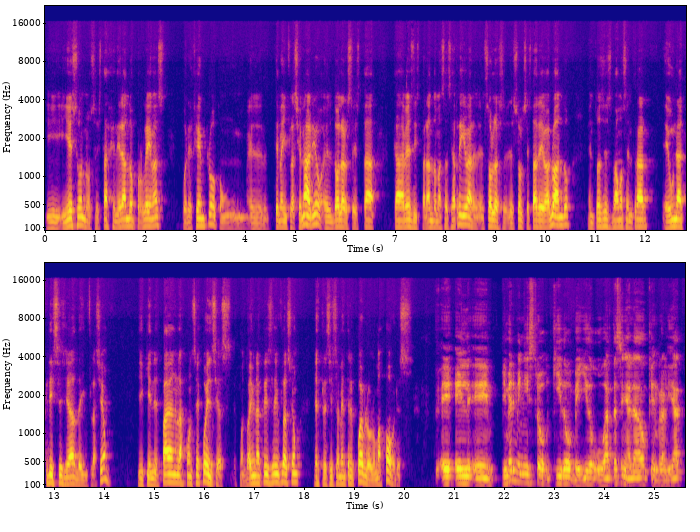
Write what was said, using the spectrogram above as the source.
Y, eso nos está generando problemas, por ejemplo, con el tema inflacionario, el dólar se está cada vez disparando más hacia arriba, el sol, el sol se está devaluando, entonces vamos a entrar en una crisis ya de inflación. Y quienes pagan las consecuencias cuando hay una crisis de inflación es precisamente el pueblo, los más pobres. Eh, el eh, primer ministro Guido Bellido Ugarte ha señalado que en realidad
